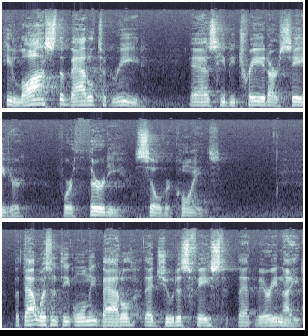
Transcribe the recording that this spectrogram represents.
He lost the battle to greed as he betrayed our Savior for 30 silver coins. But that wasn't the only battle that Judas faced that very night.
